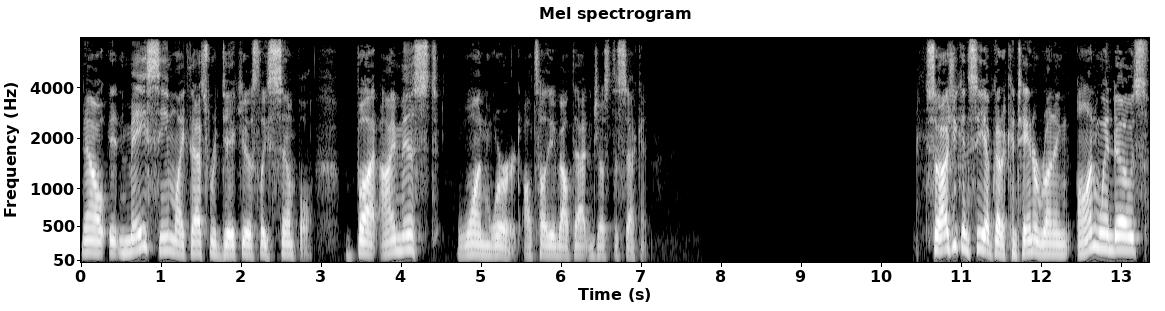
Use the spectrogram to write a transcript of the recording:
Now, it may seem like that's ridiculously simple, but I missed one word. I'll tell you about that in just a second. So as you can see, I've got a container running on Windows,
